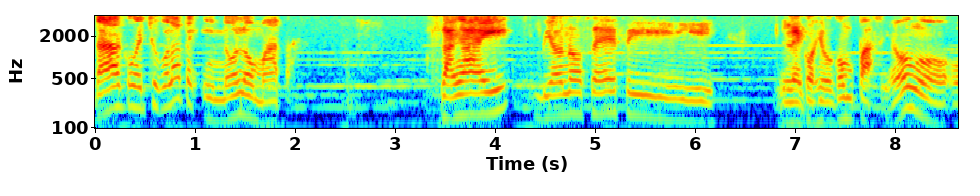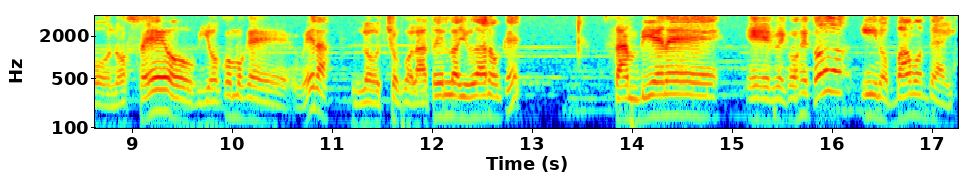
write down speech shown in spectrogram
da con el chocolate y no lo mata. San ahí vio, no sé si le cogió compasión o, o no sé, o vio como que, mira, los chocolates lo ayudaron, ¿qué? Sam viene, eh, recoge todo y nos vamos de ahí.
